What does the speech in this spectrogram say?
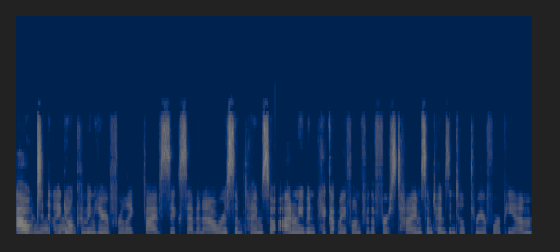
out love and I don't come in here for like five, six, seven hours sometimes. So I don't even pick up my phone for the first time, sometimes until 3 or 4 p.m.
